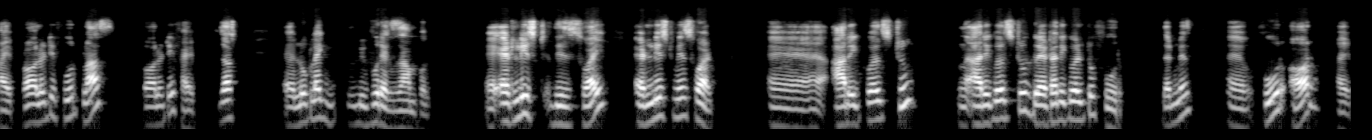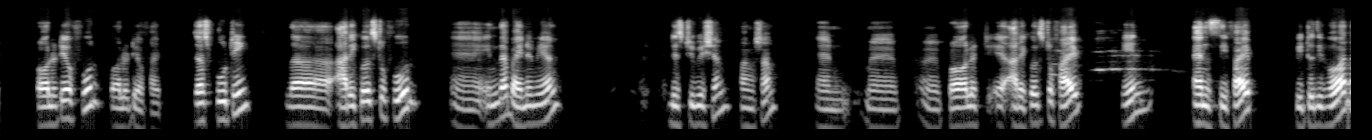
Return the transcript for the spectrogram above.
five. Probability four plus probability five. Just look like before example. Uh, at least this is why at least means what? Uh, r equals to r equals to greater equal to 4 that means uh, 4 or 5 probability of 4 probability of 5 just putting the r equals to 4 uh, in the binomial distribution function and uh, uh, probability r equals to 5 in nc5 p to the power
